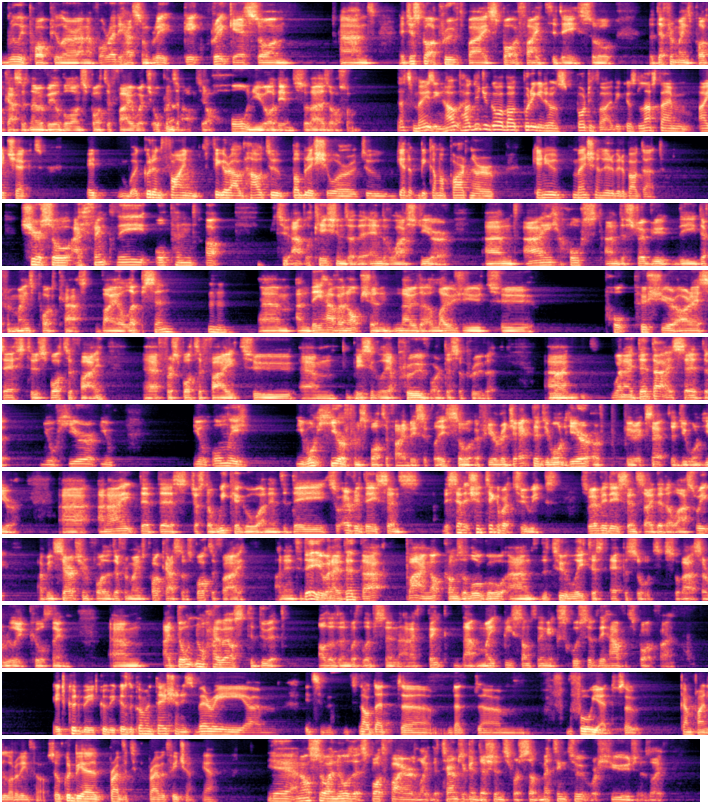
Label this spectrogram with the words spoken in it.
really popular and I've already had some great great, great guests on and it just got approved by Spotify today. So the Different Minds podcast is now available on Spotify, which opens it up to a whole new audience. So that is awesome. That's amazing. How how did you go about putting it on Spotify? Because last time I checked, it I couldn't find figure out how to publish or to get become a partner. Can you mention a little bit about that? Sure. So I think they opened up to applications at the end of last year and I host and distribute the Different Minds podcast via Libsyn. Mm-hmm. Um, and they have an option now that allows you to po- push your RSS to Spotify uh, for Spotify to um, basically approve or disapprove it. Right. And when I did that, it said that you'll hear you you'll only you won't hear from Spotify basically. So if you're rejected, you won't hear, or if you're accepted, you won't hear. Uh, and I did this just a week ago, and then today, so every day since they said it should take about two weeks. So every day since I did it last week, I've been searching for the Different Minds podcast on Spotify. And then today, when I did that, bang, up comes the logo and the two latest episodes. So that's a really cool thing. Um, I don't know how else to do it other than with Libsyn, and I think that might be something exclusive they have with Spotify. It could be, it could be because the commentation is very, um, it's it's not that uh, that um, full yet, so can't find a lot of info. So it could be a private private feature, yeah. Yeah, and also I know that Spotify are like the terms and conditions for submitting to it were huge. It's like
